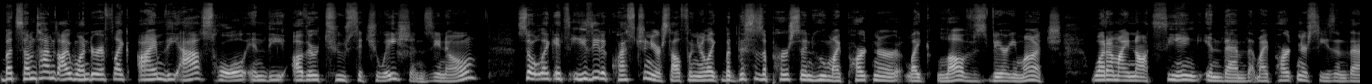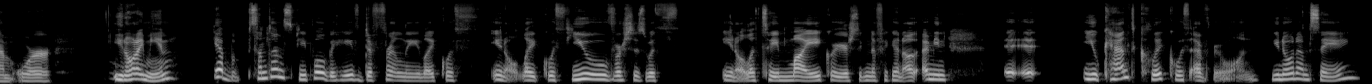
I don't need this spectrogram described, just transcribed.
But sometimes I wonder if, like, I'm the asshole in the other two situations, you know? So like it's easy to question yourself when you're like, but this is a person who my partner like loves very much. What am I not seeing in them that my partner sees in them? Or you know what I mean? Yeah, but sometimes people behave differently, like with you know, like with you versus with you know, let's say Mike or your significant other. I mean, it, you can't click with everyone. You know what I'm saying?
